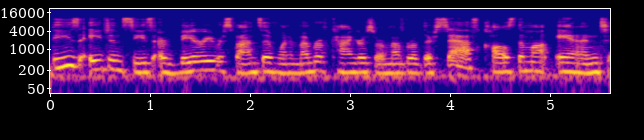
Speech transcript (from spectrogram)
these agencies are very responsive when a member of Congress or a member of their staff calls them up and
